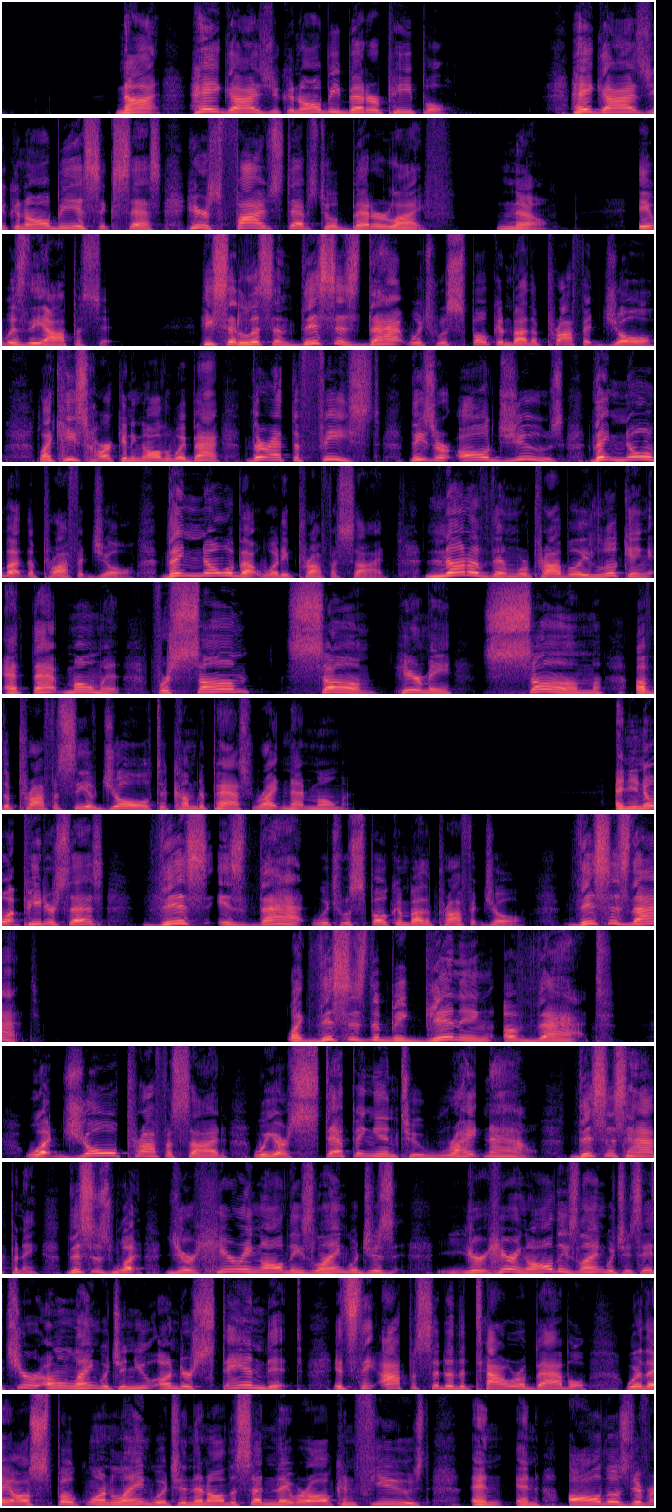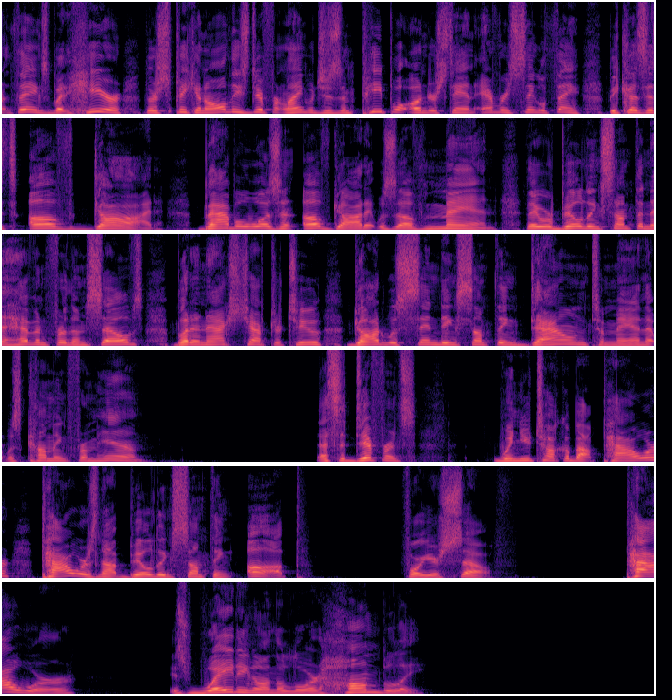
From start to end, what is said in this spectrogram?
Not, hey guys, you can all be better people. Hey guys, you can all be a success. Here's five steps to a better life. No, it was the opposite. He said, Listen, this is that which was spoken by the prophet Joel. Like he's hearkening all the way back. They're at the feast. These are all Jews. They know about the prophet Joel, they know about what he prophesied. None of them were probably looking at that moment for some some, hear me, some of the prophecy of Joel to come to pass right in that moment. And you know what Peter says? This is that which was spoken by the prophet Joel. This is that. Like, this is the beginning of that. What Joel prophesied, we are stepping into right now. This is happening. This is what you're hearing all these languages. You're hearing all these languages. It's your own language and you understand it. It's the opposite of the Tower of Babel, where they all spoke one language and then all of a sudden they were all confused and, and all those different things. But here they're speaking all these different languages and people understand every single thing because it's of God. Babel wasn't of God, it was of man. They were building something to heaven for themselves, but in Acts chapter 2, God was sending something down to man that was coming from him. That's the difference when you talk about power. Power is not building something up for yourself, power is waiting on the Lord humbly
